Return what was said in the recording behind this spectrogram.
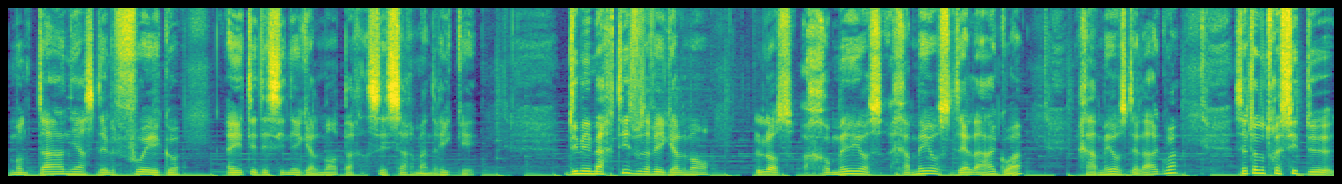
Montañas del Fuego a été dessiné également par César Manrique. Du même artiste, vous avez également Los Romeos, Rameos del Agua. Rameos del Agua, c'est un autre site de,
